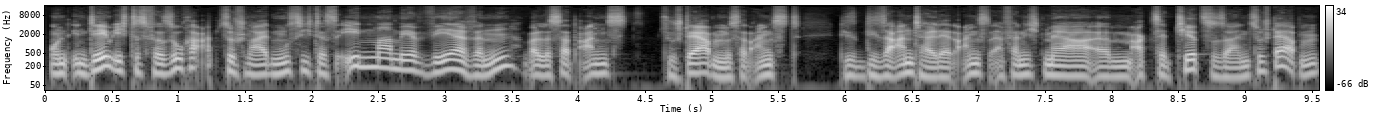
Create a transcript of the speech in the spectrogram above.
Und indem ich das versuche abzuschneiden, muss ich das immer mehr wehren, weil es hat Angst zu sterben, es hat Angst, die, dieser Anteil, der hat Angst, einfach nicht mehr ähm, akzeptiert zu sein, zu sterben.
